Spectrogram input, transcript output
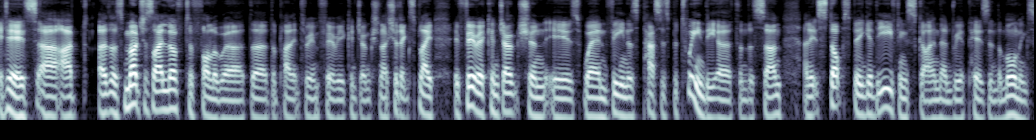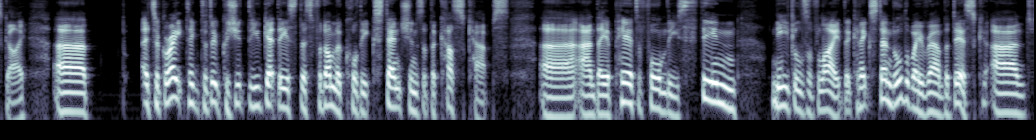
It is. Uh, as much as I love to follow uh, the the planet through inferior conjunction, I should explain. Inferior conjunction is when Venus passes between the Earth and the Sun, and it stops being in the evening sky and then reappears in the morning sky. Uh, it's a great thing to do because you you get this this phenomenon called the extensions of the cusp caps, uh, and they appear to form these thin needles of light that can extend all the way around the disk, and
